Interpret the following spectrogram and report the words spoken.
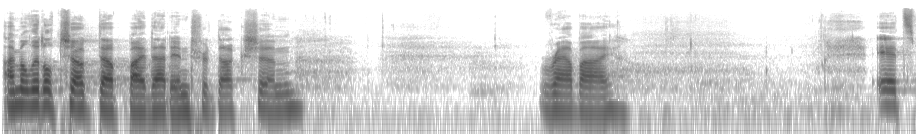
I'm a little choked up by that introduction, Rabbi. It's,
